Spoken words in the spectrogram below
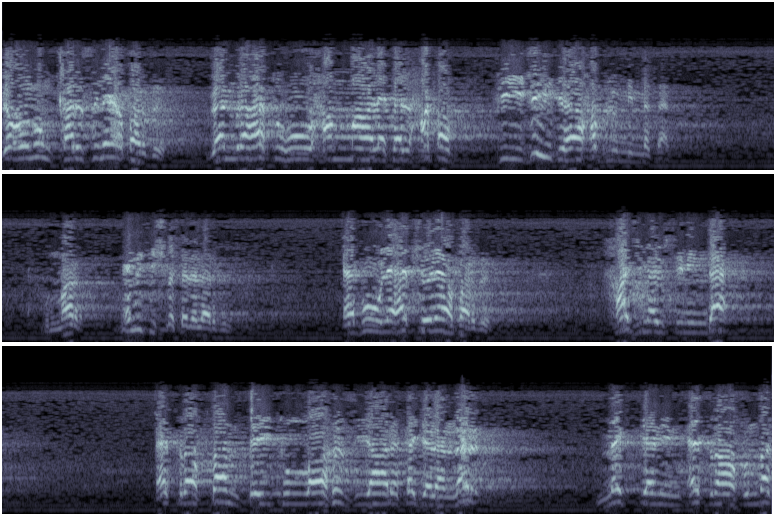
Ve onun karısı ne yapardı? Ve emraatuhu hammaletel hatab fi cidiha hablum min mesel. Bunlar ne müthiş meselelerdir. Ebu Leheb şöyle yapardı. Hac mevsiminde etraftan Beytullah'ı ziyarete gelenler Mekke'nin etrafında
